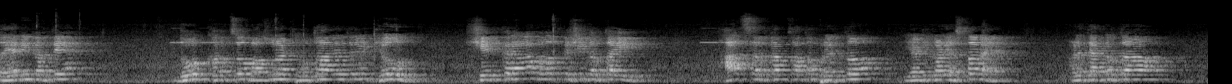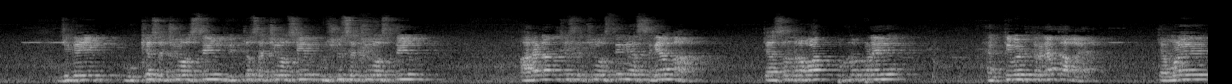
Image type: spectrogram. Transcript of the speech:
तयारी करते. दोन खर्च बाजूला ठेवता आले तरी ठेवून शेतकऱ्याला मदत कशी करता येईल? हाच सरकारचा आता प्रयत्न या ठिकाणी असणार आहे. आणि त्याकरता जे काही मुख्य सचिव असतील वित्त सचिव असतील कृषी सचिव असतील आरएनआरचे सचिव असतील या सगळ्यांना त्या संदर्भात पूर्णपणे ऍक्टिव्हेट करण्यात आलाय. त्यामुळे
